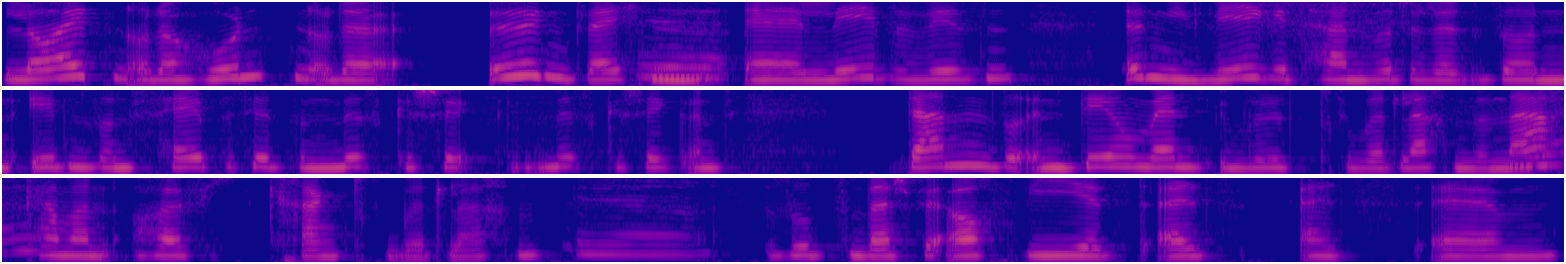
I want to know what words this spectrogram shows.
Leuten oder Hunden oder irgendwelchen Ja. äh, Lebewesen irgendwie wehgetan wird oder so ein, eben so ein Fail passiert, so ein Missgeschick, Missgeschick und dann so in dem Moment übelst drüber lachen. Danach Ja. kann man häufig krank drüber lachen ja. so zum Beispiel auch wie jetzt als, als, ähm,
